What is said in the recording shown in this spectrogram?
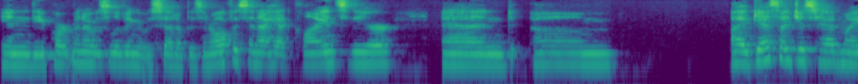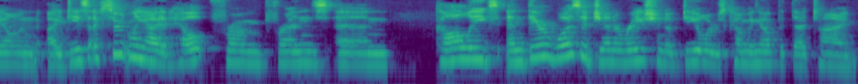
in the apartment I was living. It was set up as an office, and I had clients there, and um, I guess I just had my own ideas. I certainly I had help from friends and colleagues, and there was a generation of dealers coming up at that time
